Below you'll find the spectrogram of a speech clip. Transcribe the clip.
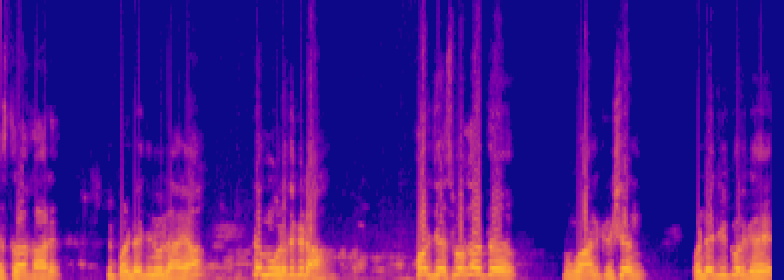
ਇਸ ਤਰ੍ਹਾਂ ਕਰ ਕਿ ਪੰਡਿਤ ਜੀ ਨੂੰ ਲਾਇਆ ਤੇ ਮੂਰਤ ਕਢਾ। ਔਰ ਜਿਸ ਵਕਤ ਭਗਵਾਨ ਕ੍ਰਿਸ਼ਨ ਪੰਡਿਤ ਜੀ ਕੋਲ ਗਏ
